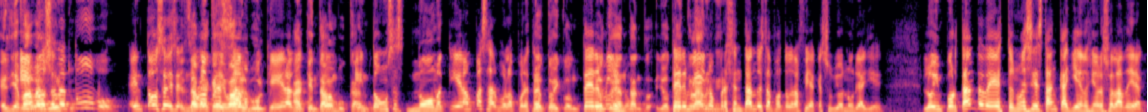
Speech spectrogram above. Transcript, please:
él llevaba y no el se detuvo. Entonces dice, Él no lo que llevaba el apresamos bulto, porque era el a quien estaban buscando. Entonces no me quieran pasar bola por strike. Yo estoy con- yo termino, estoy tanto- yo estoy termino claro en eso. presentando esta fotografía que subió Nuria ayer. Lo importante de esto no es si están cayendo, señores, eso es la DEA.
